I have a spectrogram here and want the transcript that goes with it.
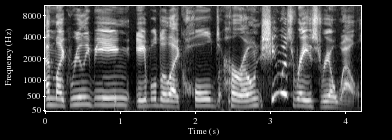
and like really being able to like hold her own, she was raised real well.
